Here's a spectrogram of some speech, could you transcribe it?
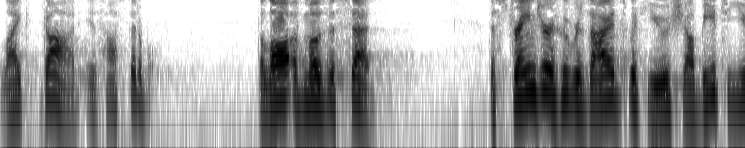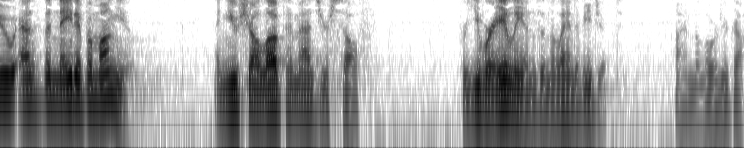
like God is hospitable. The law of Moses said, The stranger who resides with you shall be to you as the native among you, and you shall love him as yourself. For you were aliens in the land of Egypt. I am the Lord your God.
